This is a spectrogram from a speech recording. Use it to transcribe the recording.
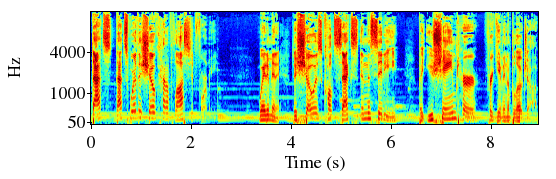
That's that's where the show kind of lost it for me. Wait a minute. The show is called Sex in the City, but you shamed her for giving a blowjob.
